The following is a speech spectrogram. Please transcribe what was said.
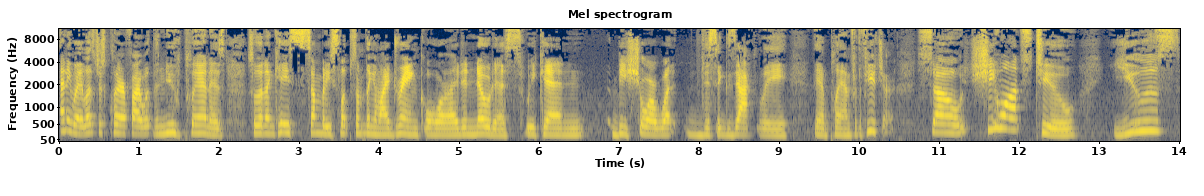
anyway, let's just clarify what the new plan is so that in case somebody slipped something in my drink or I didn't notice, we can be sure what this exactly they have planned for the future. So she wants to use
